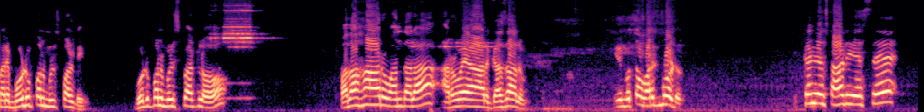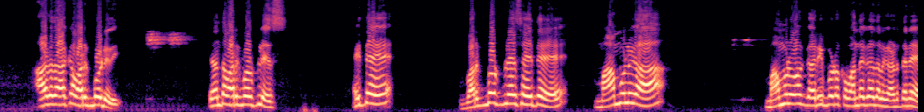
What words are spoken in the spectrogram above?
మరి బోడుపల్లి మున్సిపాలిటీ. బోడుపల్లి మున్సిపాలిటీలో పదహారు వందల అరవై ఆరు గజాలు. ఇది మొత్తం వర్క్ బోర్డు. ఇక్కడ నుంచి స్టార్ట్ చేస్తే ఆడదాకా వర్క్ బోర్డు ఇది. ఇదంతా వర్క్ బోర్డ్ ప్లేస్. అయితే వర్క్ బోర్డ్ ప్లేస్ అయితే మామూలుగా మామూలుగా గరీబ్ ఒక వంద గజాలు కడితేనే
